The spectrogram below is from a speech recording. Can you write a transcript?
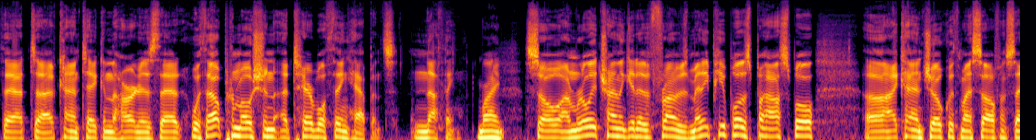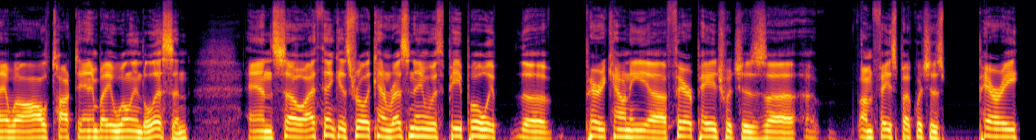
that uh, I've kind of taken the heart is that without promotion, a terrible thing happens. Nothing. Right. So I'm really trying to get in front of as many people as possible. Uh, I kind of joke with myself and say, well, I'll talk to anybody willing to listen. And so I think it's really kind of resonating with people. We the Perry County uh, Fair page, which is uh, on Facebook, which is Perry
